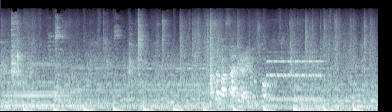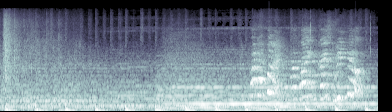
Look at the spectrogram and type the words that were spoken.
pasta pasta aja dari Tusko. What happened? What are you guys doing here?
